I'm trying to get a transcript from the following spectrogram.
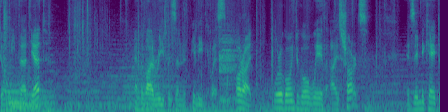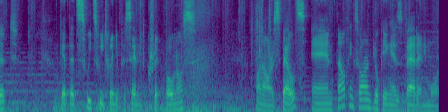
Don't need that yet. And the Vile Reef is an elite quest. Alright, we're going to go with Ice Shards. As indicated, get that sweet, sweet 20% crit bonus on our spells. And now things aren't looking as bad anymore.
